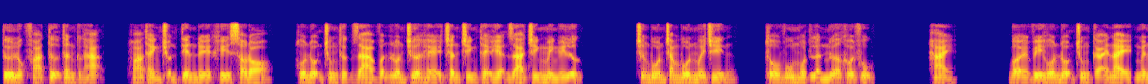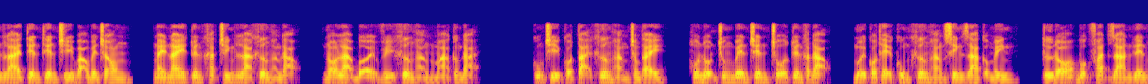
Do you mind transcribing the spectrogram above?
Từ lúc phá tự thân cực hạn hóa thành chuẩn tiên đế khí sau đó hỗn độn trung thực ra vẫn luôn chưa hề chân chính thể hiện ra chính mình uy lực. Chương 449, tổ vu một lần nữa khôi phục. Hai. Bởi vì hỗn độn chung cái này nguyên lai tiên thiên trí bảo bên trong ngày nay tuyên khắc chính là khương hàng đạo nó là bởi vì khương hằng mà cường đại. Cũng chỉ có tại khương hằng trong tay, hỗn độn chung bên trên chỗ tuyên khắc đạo mới có thể cùng khương hằng sinh ra cộng minh, từ đó buộc phát ra nên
